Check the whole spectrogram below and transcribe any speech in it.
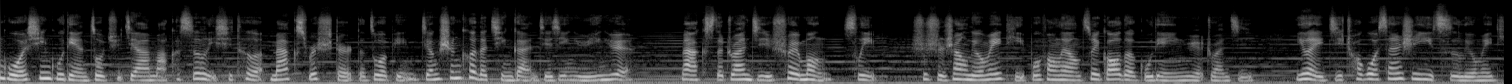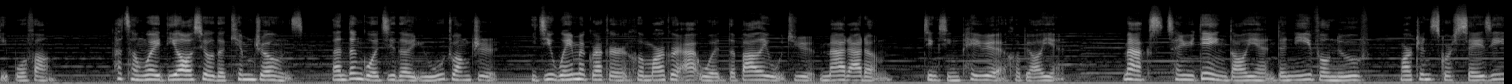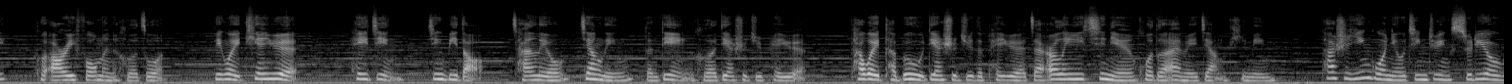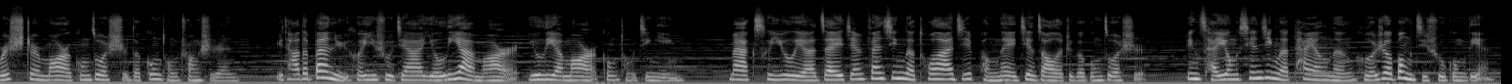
英国新古典作曲家马克思·里希特 （Max Richter） 的作品，将深刻的情感结晶于音乐。Max 的专辑《睡梦》（Sleep） 是史上流媒体播放量最高的古典音乐专辑，已累计超过三十亿次流媒体播放。他曾为迪奥秀的 Kim Jones、兰登国际的雨屋装置，以及 Wayne McGregor 和 Margaret Atwood 的芭蕾舞剧《Mad Adam》进行配乐和表演。Max 曾与电影导演 Denis Villeneuve、Martin Scorsese 和 Ari Folman 合作，并为《天乐》《黑镜》《禁闭岛》。《残留》《降临》等电影和电视剧配乐。他为《Taboo》电视剧的配乐在2017年获得艾美奖提名。他是英国牛津郡 Studio Richter Mar 工作室的共同创始人，与他的伴侣和艺术家尤利亚·马尔 （Yulia Mar） 共同经营。Max 和 Yulia 在一间翻新的拖拉机棚内建造了这个工作室，并采用先进的太阳能和热泵技术供电。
